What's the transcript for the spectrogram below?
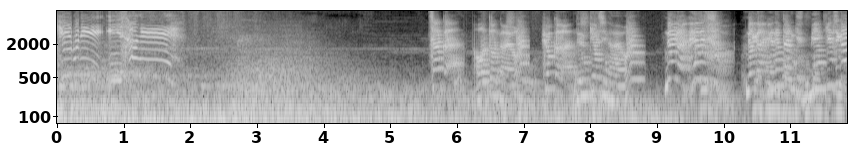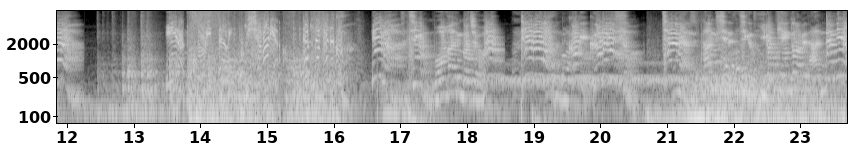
기분이 이상해. 잠깐, 어떤가요? 효과가 느껴지나요? 내가 해냈어! 내가 해냈다는 게 믿기지가 않아! 이런 고리 따위 부셔버려. 답답하다고. 이봐, 지금 뭐 하는 거죠? TV는 거기 그대로 이렇게 행동하면 안 됩니다!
